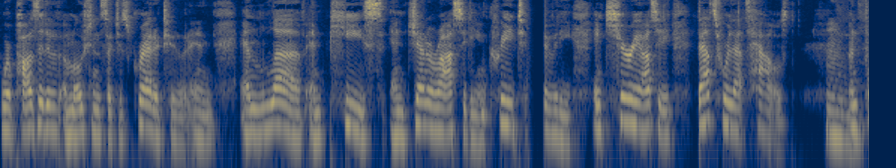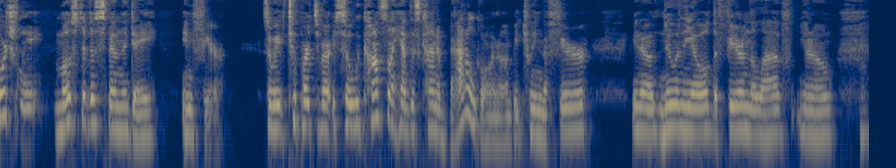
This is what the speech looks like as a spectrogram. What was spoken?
where positive emotions such as gratitude and, and love and peace and generosity and creativity and curiosity, that's where that's housed. Mm. Unfortunately, most of us spend the day in fear. So we have two parts of our, so we constantly have this kind of battle going on between the fear, you know, new and the old, the fear and the love, you know. Mm-hmm.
